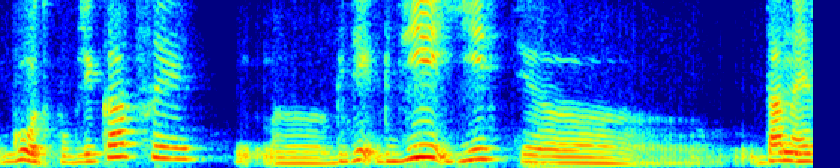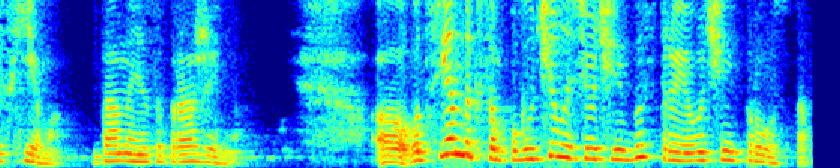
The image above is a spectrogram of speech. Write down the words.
год публикации, э, где, где есть э, данная схема, данное изображение. А, вот с Яндексом получилось очень быстро и очень просто.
